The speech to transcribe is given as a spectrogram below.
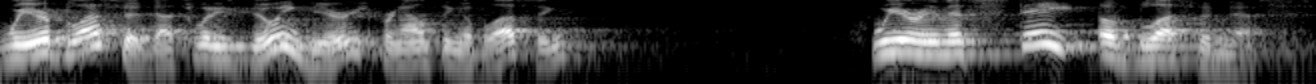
we are blessed. That's what he's doing here. He's pronouncing a blessing. We are in a state of blessedness.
